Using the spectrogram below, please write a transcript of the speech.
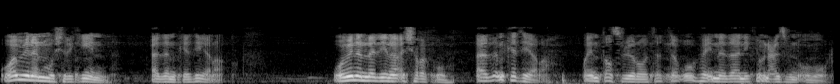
ومن المشركين أذى كثيرا ومن الذين أشركوا أذى كثيرا وإن تصبروا وتتقوا فإن ذلك من عزم الأمور.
